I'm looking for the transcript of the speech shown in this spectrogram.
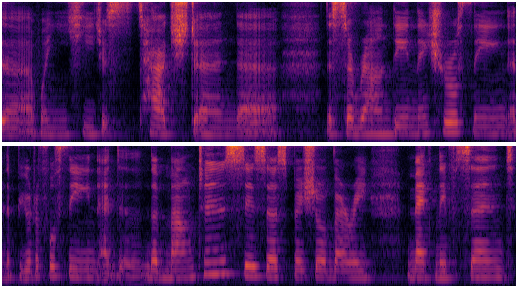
uh, when he just touched and uh, the surrounding natural thing and the beautiful thing and the, the mountains is a special very magnificent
